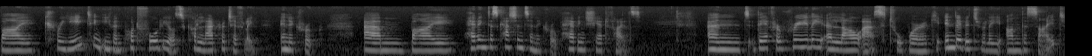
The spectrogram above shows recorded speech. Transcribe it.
by creating even portfolios collaboratively in a group, um, by having discussions in a group, having shared files. And therefore really allow us to work individually on the site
